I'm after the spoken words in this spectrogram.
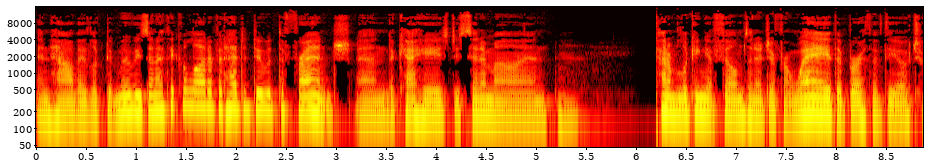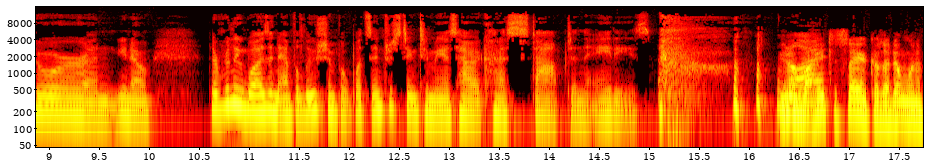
in how they looked at movies, and I think a lot of it had to do with the French and the Cahiers du Cinema and Mhm. kind of looking at films in a different way, the birth of the auteur, and you know, there really was an evolution. But what's interesting to me is how it kind of stopped in the eighties. You know, I hate to say it because I don't want to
